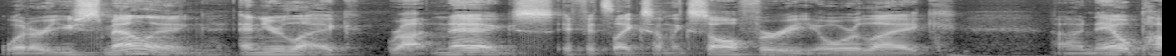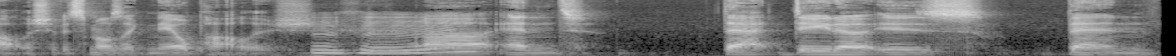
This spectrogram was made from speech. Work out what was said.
what are you smelling? And you're like, rotten eggs, if it's like something sulfury, or like uh, nail polish, if it smells like nail polish. Mm-hmm. Uh, and that data is then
